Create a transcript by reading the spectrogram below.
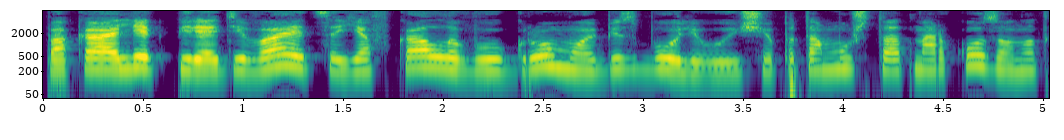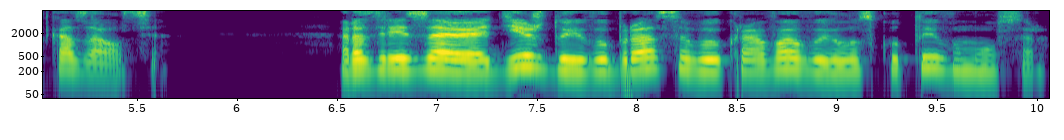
Пока Олег переодевается, я вкалываю грому обезболивающее, потому что от наркоза он отказался. Разрезаю одежду и выбрасываю кровавые лоскуты в мусор.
